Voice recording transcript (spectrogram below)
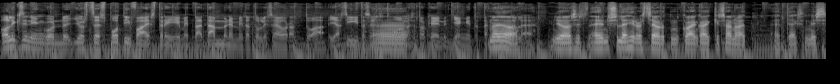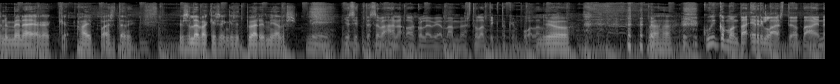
Oliko se niin kun just se Spotify-striimi tai tämmönen, mitä tuli seurattua, ja siitä se sitten huomasi, että okei, nyt jengi tätä no kuuntelee? Joo. joo, siis ei nyt silleen hirveästi seurattu, mutta kun aina kaikki sanoi, että, että, että, missä ne menee ja kaikki haippaa sitä, niin ja se väkisinkin sitten pyöri mielessä. Niin, ja sitten se vähän alkoi leviämään myös tuolla TikTokin puolella. Joo, vähän. Kuinka monta erilaista jotain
